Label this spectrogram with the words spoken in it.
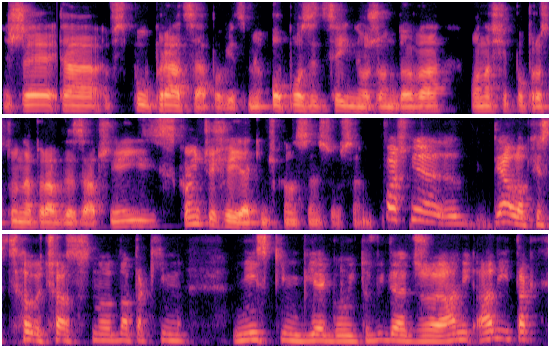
że ta współpraca, powiedzmy, opozycyjno-rządowa, ona się po prostu naprawdę zacznie i skończy się jakimś konsensusem. Właśnie dialog jest cały czas no, na takim niskim biegu i tu widać, że ani, ani tak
